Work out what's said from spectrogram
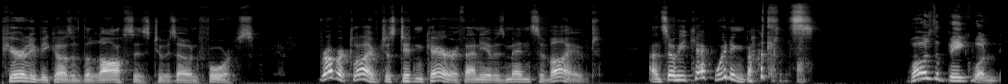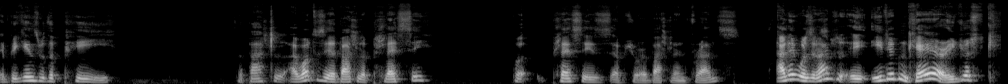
purely because of the losses to his own force. Robert Clive just didn't care if any of his men survived, and so he kept winning battles. What was the big one? It begins with a P. The battle. I want to say the Battle of Plessis, but Plessis is, I'm sure, a battle in France. And it was an absolute. He, he didn't care. He just.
